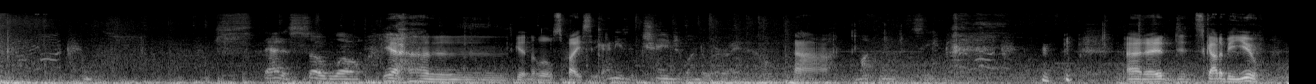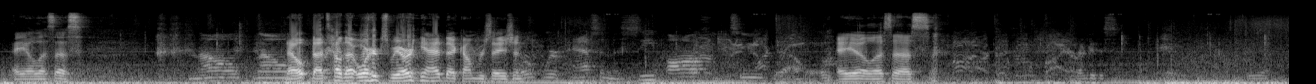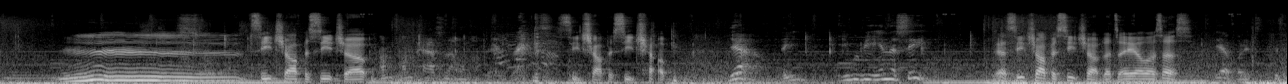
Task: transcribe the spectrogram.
That is so low. Yeah, it's getting a little spicy. I need a change of underwear right now. Ah. I'm not going to see. and it, it's got to be you, ALSS. No, no. Nope, that's how that works. We already had that conversation. Nope, we're passing the seat off to Bravo. ALSS. Look at this. Mm, seat chop is seat chop. I'm, I'm passing that one off there, right? Seat chop is seat chop. yeah, he, he would be in the seat. Yeah, seat chop is seat chop. That's ALSS. Yeah, but it's it's,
